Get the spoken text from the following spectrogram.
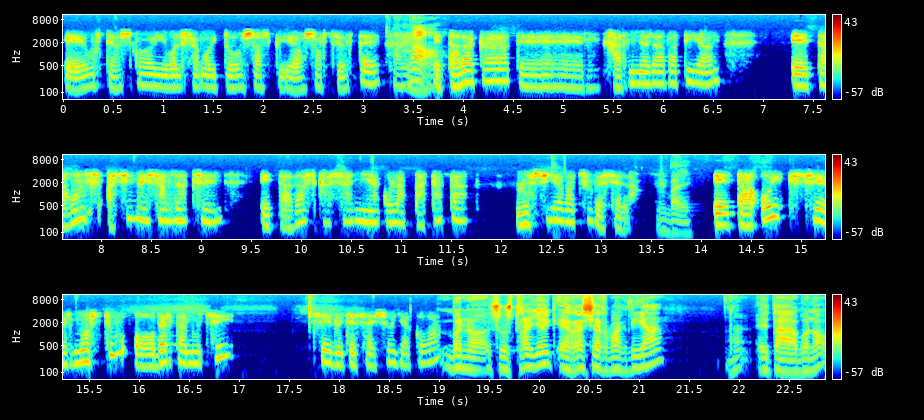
e, urte asko, igual esango ditu zazpio sortzi urte, Hala. eta dakat e, jardinera batian, eta onz, hasi naiz aldatzen, eta dazka zainiakola patata luzia batzu bezala. Bai. Eta oik zer moztu, o bertan utzi, zer dute zaizu, Jakoba? Bueno, sustraioik erreserbak dia, eta, bueno,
